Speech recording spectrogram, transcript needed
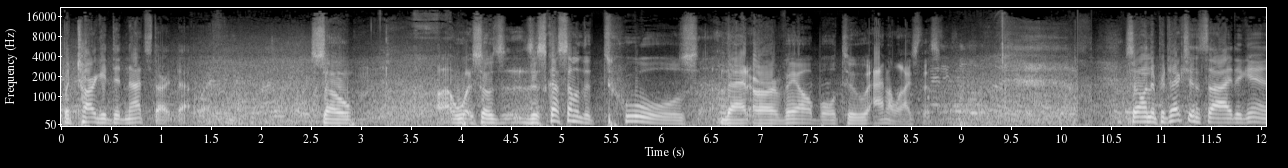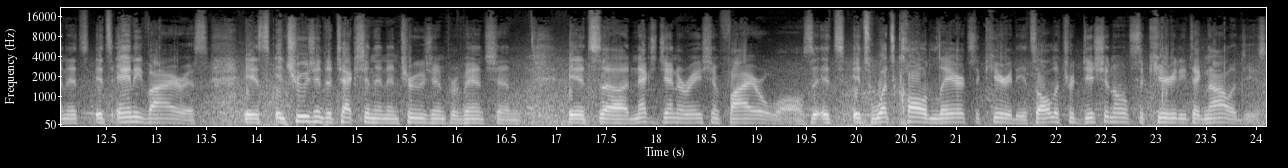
But Target did not start that way. So, uh, so discuss some of the tools that are available to analyze this. So on the protection side, again, it's it's antivirus, it's intrusion detection and intrusion prevention, it's uh, next generation firewalls, it's it's what's called layered security. It's all the traditional security technologies,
